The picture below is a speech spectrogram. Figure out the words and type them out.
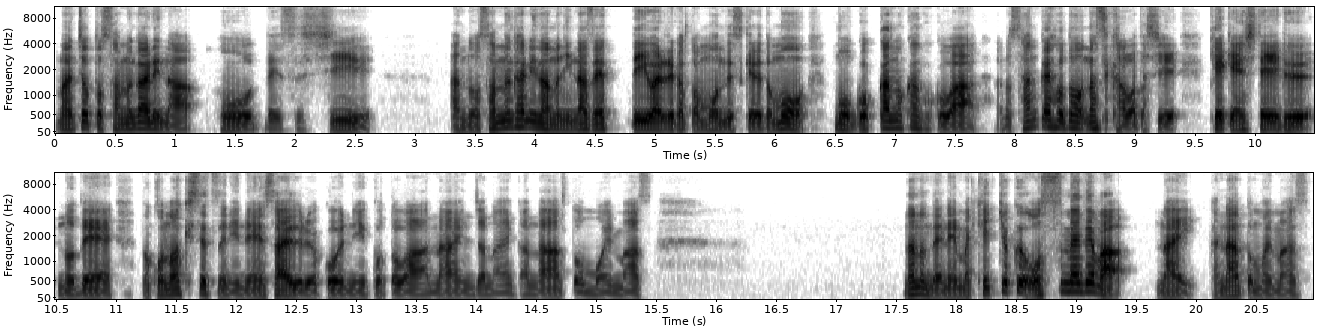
まあ、ちょっと寒がりな方ですし、あの、寒がりなのになぜって言われるかと思うんですけれども、もう極寒の韓国は、あの、3回ほど なぜか私、経験しているので、まあ、この季節にね、再度旅行に行くことはないんじゃないかなと思います。なのでね、まあ、結局おすすめではないかなと思います。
